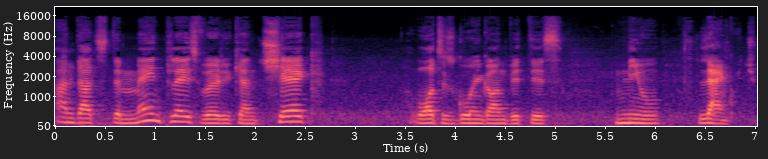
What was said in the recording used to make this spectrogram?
and that's the main place where you can check what is going on with this new language.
